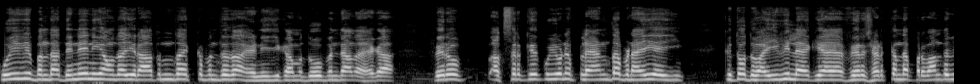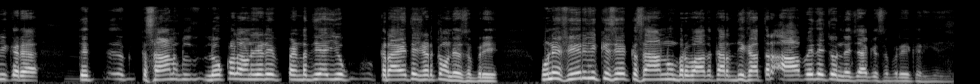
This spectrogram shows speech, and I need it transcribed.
ਕੋਈ ਵੀ ਬੰਦਾ ਦਿਨੇ ਨਹੀਂ ਆਉਂਦਾ ਜੀ ਰਾਤ ਨੂੰ ਤਾਂ ਇੱਕ ਬੰਦੇ ਦਾ ਹੈ ਨਹੀਂ ਜੀ ਕੰਮ ਦੋ ਬੰਦਿਆਂ ਦਾ ਹੈਗਾ। ਫਿਰ ਉਹ ਅਕਸਰ ਕਿ ਕੋਈ ਉਹਨੇ ਪਲਾਨ ਤਾਂ ਬਣਾਈ ਹੈ ਜੀ। ਕਿਤੋਂ ਦਵਾਈ ਵੀ ਲੈ ਕੇ ਆਇਆ ਫਿਰ ਸੜਕਾਂ ਦਾ ਪ੍ਰਬੰਧ ਵੀ ਕਰਿਆ। ਤੇ ਕਿਸਾਨ ਲੋਕਲ ਹੁਣ ਜਿਹੜੇ ਪਿੰਡ ਦੇ ਆ ਜੀ ਉਹ ਕਿਰਾਏ ਤੇ ਛੜਕਾਉਂਦੇ ਸਪਰੇ ਉਹਨੇ ਫਿਰ ਵੀ ਕਿਸੇ ਕਿਸਾਨ ਨੂੰ ਬਰਬਾਦ ਕਰਨ ਦੀ ਖਾਤਰ ਆਪ ਇਹਦੇ ਝੋਨੇ 'ਚ ਆ ਕੇ ਸਪਰੇ ਕਰੀ ਹੈ ਜੀ।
